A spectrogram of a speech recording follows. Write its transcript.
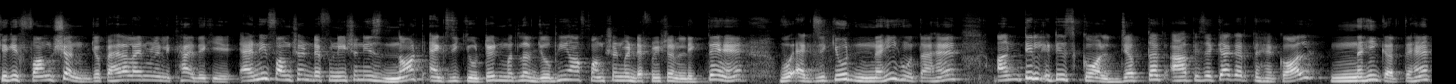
क्योंकि फ़ंक्शन जो पहला लाइन मैंने लिखा है, देखिए any function definition is not executed मतलब जो भी आप फ़ंक्शन में डेफिनेशन लिखते हैं, वो एग्जीक्यूट नहीं होता है अनटिल इट इज़ कॉल्ड जब तक आप इसे क्या करते हैं? कॉल नहीं करते हैं।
